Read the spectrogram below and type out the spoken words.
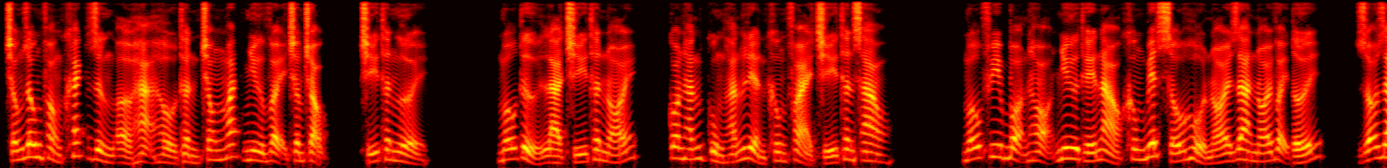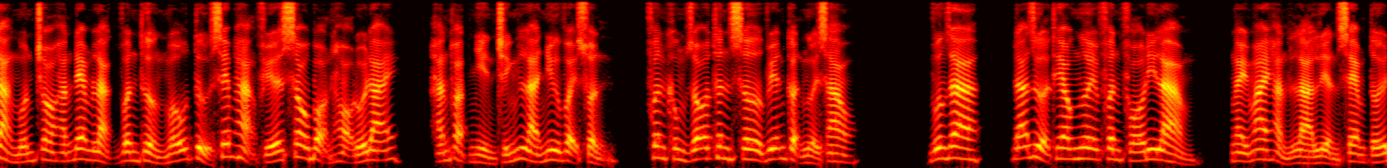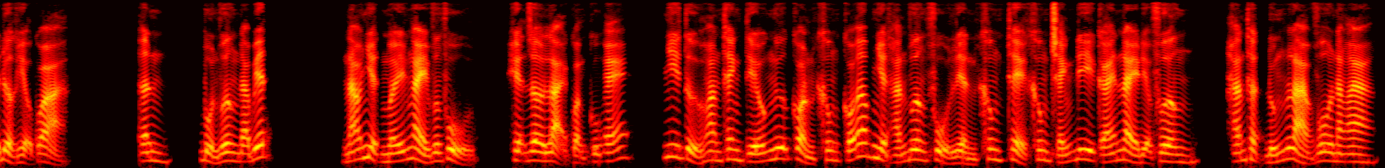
Trống rông phòng khách dừng ở hạ hầu thần trong mắt như vậy châm trọng, trí thân người. Mẫu tử là trí thân nói, con hắn cùng hắn liền không phải trí thân sao. Mẫu phi bọn họ như thế nào không biết xấu hổ nói ra nói vậy tới, rõ ràng muốn cho hắn đem lạc vân thường mẫu tử xếp hạng phía sau bọn họ đối đãi, hắn thoạt nhìn chính là như vậy xuẩn, phân không rõ thân sơ viễn cận người sao. Vương gia, đã dựa theo ngươi phân phó đi làm, ngày mai hẳn là liền xem tới được hiệu quả. Ân, bổn vương đã biết. Náo nhiệt mấy ngày vương phủ, hiện giờ lại quặng cũ é, nhi tử hoan thanh tiếu ngữ còn không có ấp nhiệt hắn vương phủ liền không thể không tránh đi cái này địa phương, hắn thật đúng là vô năng a.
